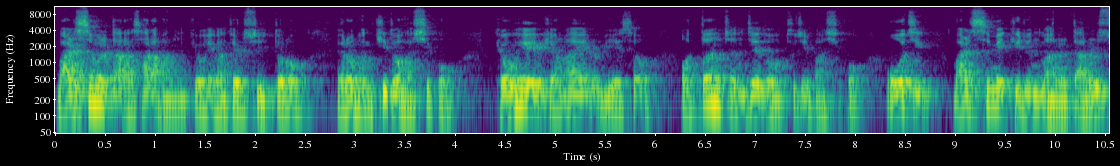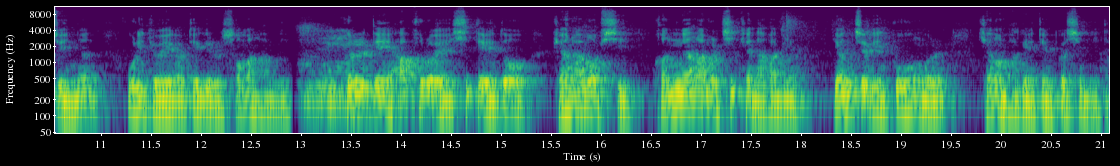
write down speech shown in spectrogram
말씀을 따라 살아가는 교회가 될 수 있도록 여러분 기도하시고 교회의 변화를 위해서 어떤 전제도 두지 마시고 오직 말씀의 기준만을 따를 수 있는 우리 교회가 되기를 소망합니다. 그럴 때 앞으로의 시대에도 변함없이 건강함을 지켜나가며 영적인 부흥을 경험하게 될 것입니다.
